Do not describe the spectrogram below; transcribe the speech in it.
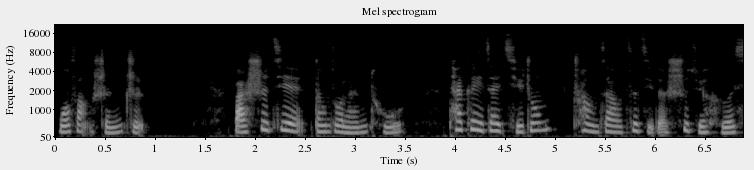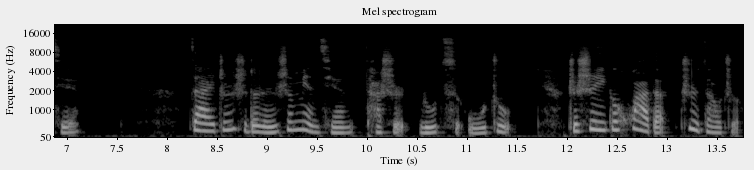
模仿神旨。把世界当作蓝图，他可以在其中创造自己的视觉和谐。在真实的人生面前，他是如此无助，只是一个画的制造者。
